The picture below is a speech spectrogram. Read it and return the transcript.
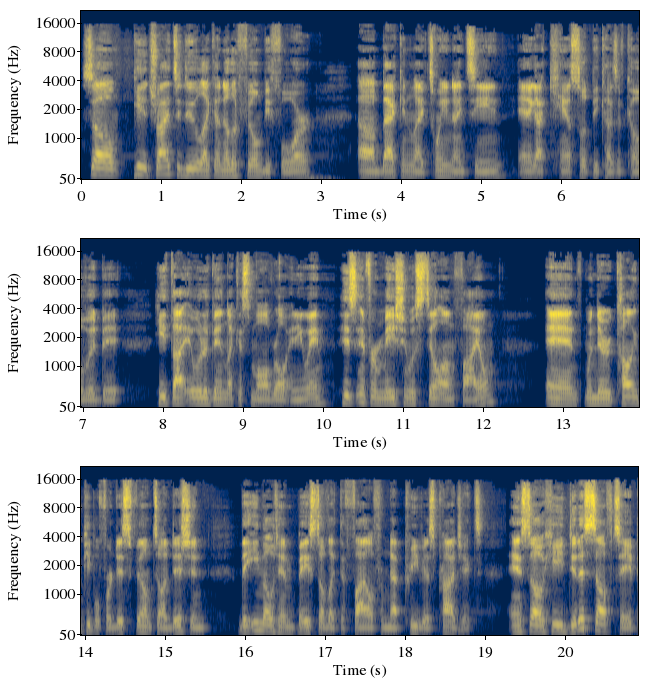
So he had tried to do like another film before, um, back in like 2019, and it got canceled because of COVID. But he thought it would have been like a small role anyway. His information was still on file. And when they were calling people for this film to audition, they emailed him based off like the file from that previous project. And so he did a self tape,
